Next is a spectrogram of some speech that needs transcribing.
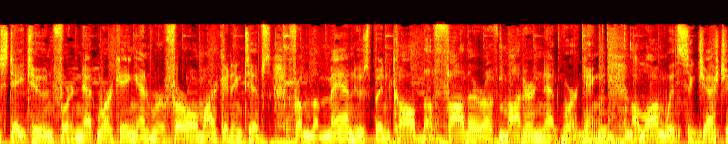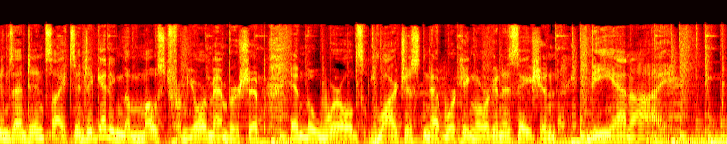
Stay tuned for networking and referral marketing tips from the man who's been called the father of modern networking, along with suggestions and insights into getting the most from your membership in the world's largest networking organization, BNI.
